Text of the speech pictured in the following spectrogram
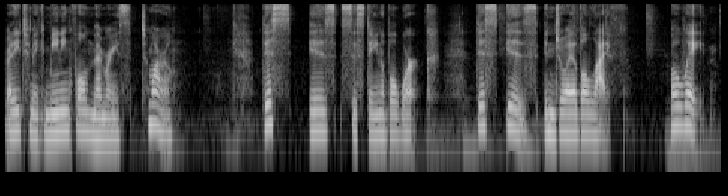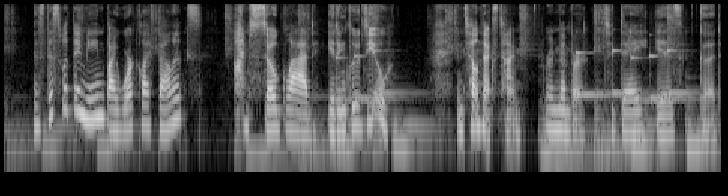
ready to make meaningful memories tomorrow. This is sustainable work. This is enjoyable life. Oh, wait, is this what they mean by work life balance? I'm so glad it includes you. Until next time, remember today is good.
